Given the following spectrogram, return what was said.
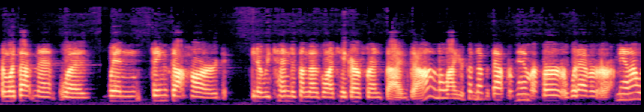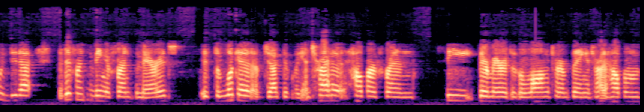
And what that meant was when things got hard, you know, we tend to sometimes want to take our friend's side and say, I don't know why you're putting up with that from him or her or whatever, or man, I wouldn't do that. The difference in being a friend to marriage is to look at it objectively and try to help our friends see their marriage as a long-term thing and try to help them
